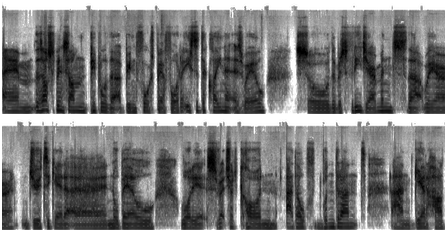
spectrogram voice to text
Um, there's also been some people that have been forced by authorities to decline it as well. So there was three Germans that were due to get it: uh, Nobel laureates Richard Kuhn, Adolf Butenandt, and Gerhard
